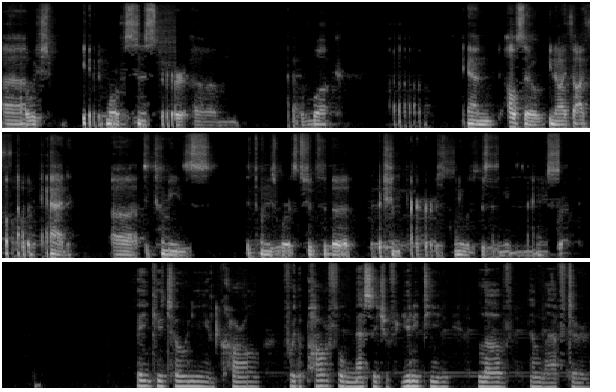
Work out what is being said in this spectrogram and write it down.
uh, which gave more of a sinister um, type of look. Uh, and also, you know, I thought I thought that would add uh, to Tony's to Tony's words to, to the depiction characters when he was presenting his manuscript. Thank you, Tony and Carl, for the powerful message of unity, love, and laughter.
